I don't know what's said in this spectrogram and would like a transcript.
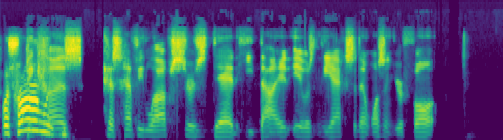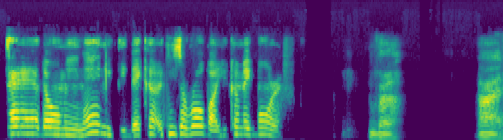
What's wrong with you? Because Because Heavy Lobster's dead. He died. It was the accident wasn't your fault. That don't mean anything. They can, he's a robot. You can make more. Bruh. All right.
